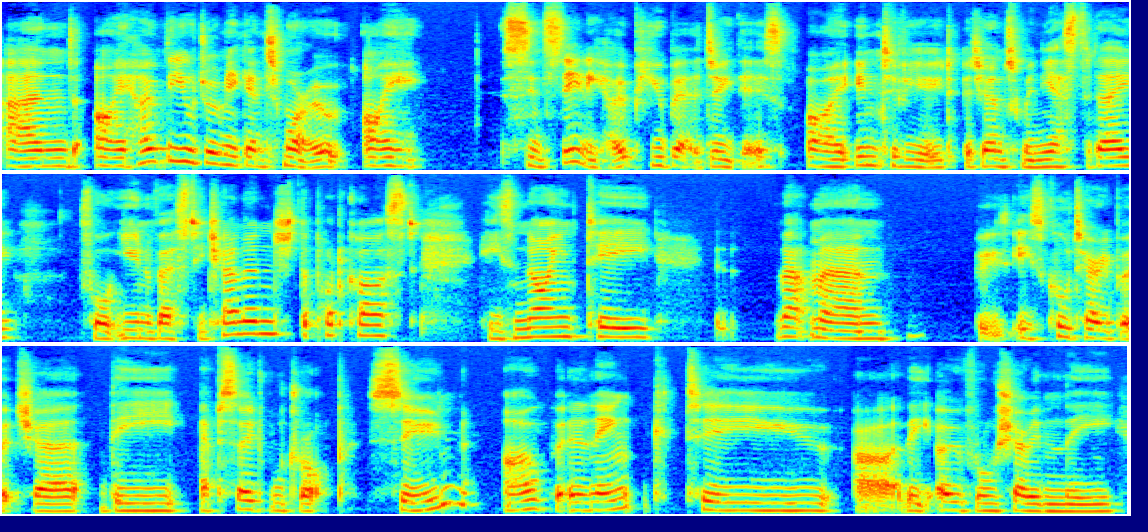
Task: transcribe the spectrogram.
And I hope that you'll join me again tomorrow. I sincerely hope you better do this. I interviewed a gentleman yesterday for University Challenge, the podcast. He's 90. That man is called Terry Butcher. The episode will drop soon. I'll put a link to uh, the overall show in the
